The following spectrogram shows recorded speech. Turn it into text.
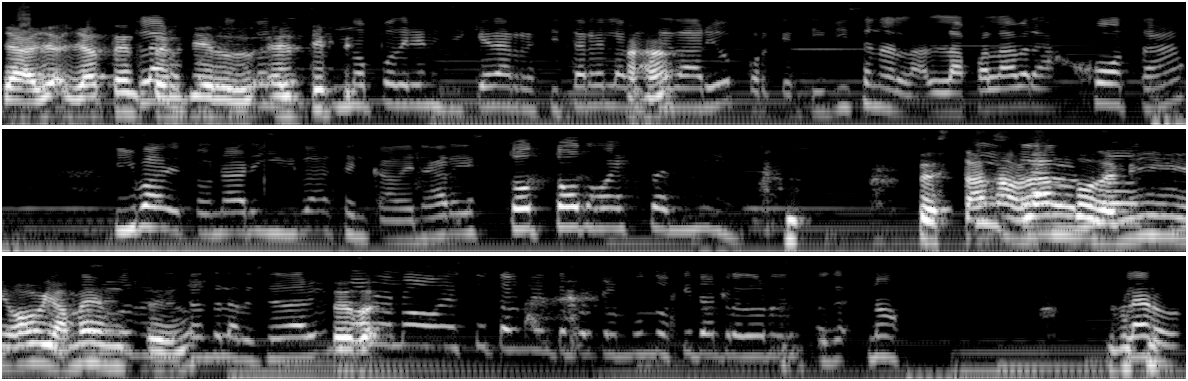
Ya, ya, ya te entendí el, tipo. No podría ni siquiera recitar el abecedario porque si dicen la, la, palabra J, iba a detonar y iba a desencadenar esto, todo esto en mí. Te están hablando de mí, obviamente. ¿no? no, no, es totalmente porque el mundo gira alrededor de... O sea, no. Claro.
